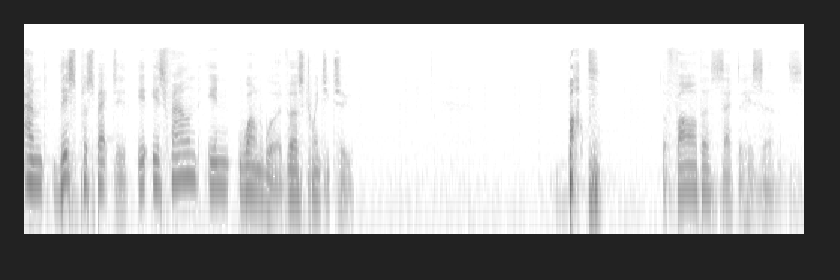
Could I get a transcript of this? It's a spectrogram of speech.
and this perspective is found in one word, verse 22. But Father said to his servants,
